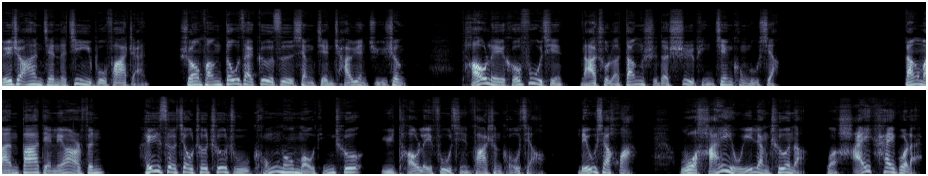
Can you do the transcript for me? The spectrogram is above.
随着案件的进一步发展，双方都在各自向检察院举证。陶磊和父亲拿出了当时的视频监控录像。当晚八点零二分，黑色轿车车主孔某某停车与陶磊父亲发生口角，留下话：“我还有一辆车呢，我还开过来。”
